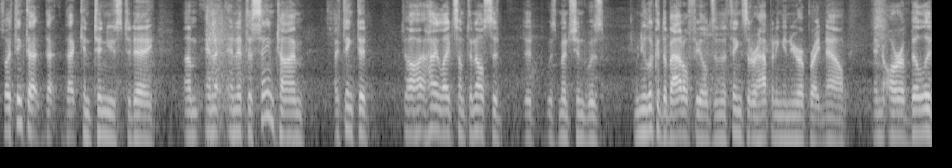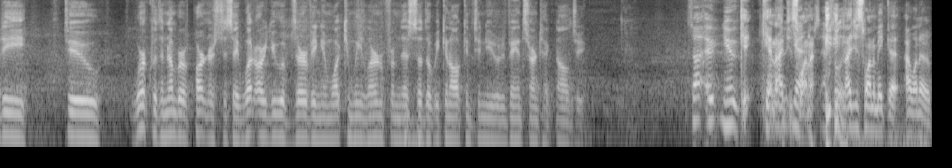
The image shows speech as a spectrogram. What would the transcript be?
so I think that that, that continues today, um, and and at the same time, I think that to highlight something else that that was mentioned was when you look at the battlefields and the things that are happening in Europe right now, and our ability to work with a number of partners to say, what are you observing and what can we learn from this so that we can all continue to advance our technology? So uh, you know, can, can I just yeah, want to? I just want to make a. I want to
